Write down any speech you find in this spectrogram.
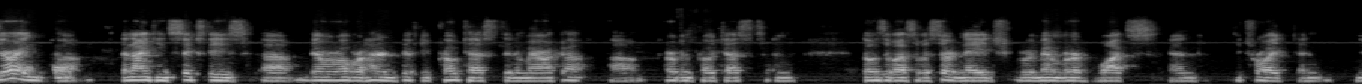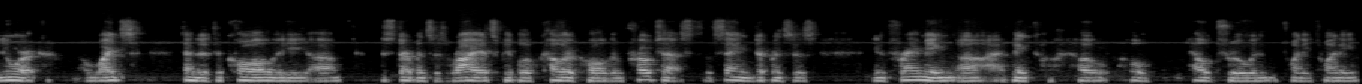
during uh, the 1960s, there were over 150 protests in America, urban protests, and those of us of a certain age remember Watts and Detroit and Newark. Whites tended to call the uh, disturbances riots. People of color called them protests. The same differences in framing, uh, I think, held, held true in 2020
